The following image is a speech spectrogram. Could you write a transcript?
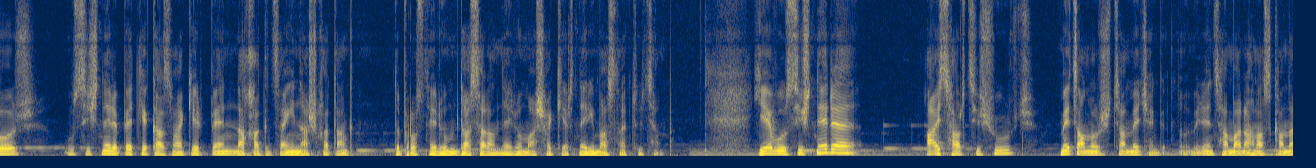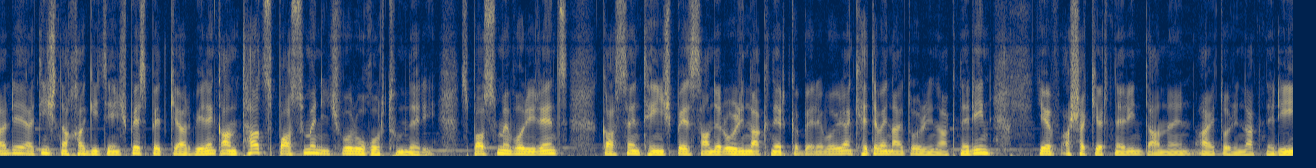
որ ուսուցիչները պետք է կազմակերպեն նախագծային աշխատանք դպրոցներում, դասարաններում աշակերտների մասնակցությամբ։ Եվ ուսուցիչները այս հարցի շուրջ մեծ անորոշության մեջ են գտնվում։ Իրենց համար անհասկանալի է այդ ինչ նախագիծ է, ինչպես պետք է արվի։ Իրենք անդադ սպասում են ինչ-որ ուղղորդումների, սպասում են, որ իրենց կասեն, թե ինչպես անել օրինակներ կբերեն, որ իրենք հետևեն այդ օրինակներին եւ աշակերտներին տանեն այդ օրինակների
